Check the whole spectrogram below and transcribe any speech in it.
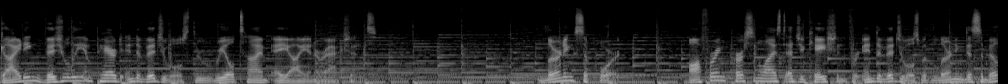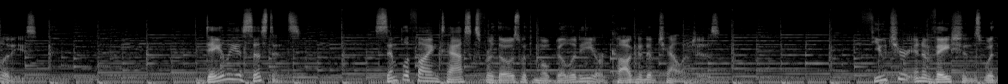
guiding visually impaired individuals through real-time AI interactions. Learning support, offering personalized education for individuals with learning disabilities. Daily assistance, simplifying tasks for those with mobility or cognitive challenges. Future innovations with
